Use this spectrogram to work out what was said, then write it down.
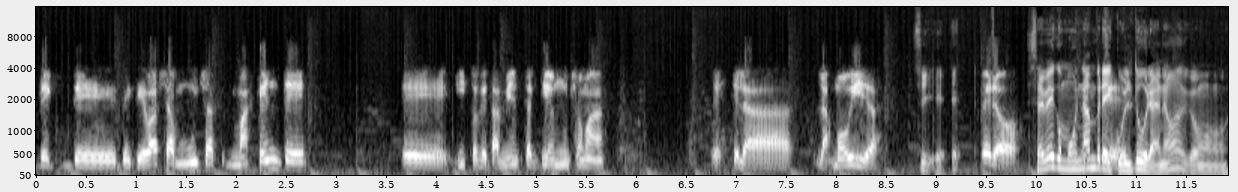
de, de- de que vaya mucha más gente eh, hizo que también se activen mucho más este, la- las movidas. Sí, eh, eh, Pero se ve como un hambre de Este- cultura, ¿no? Como,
